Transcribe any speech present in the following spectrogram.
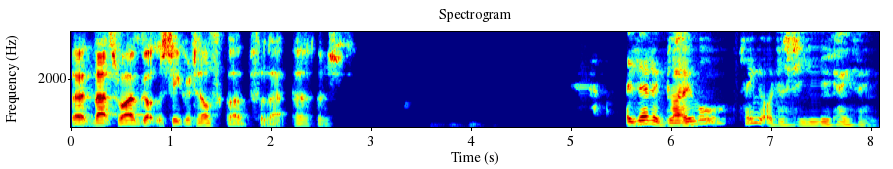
But that's why I've got the Secret Health Club for that purpose. Is that a global thing or just a UK thing?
